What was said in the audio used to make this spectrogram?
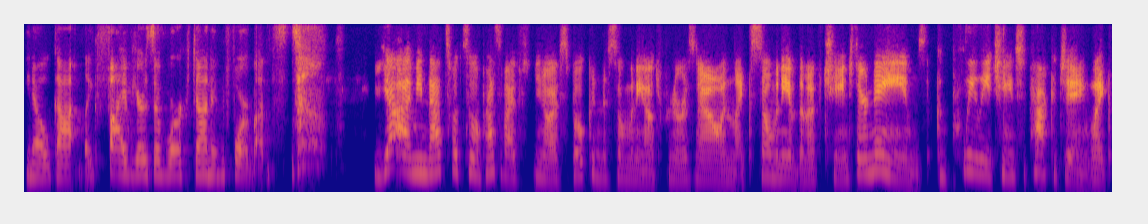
you know, got like 5 years of work done in 4 months. Yeah, I mean that's what's so impressive. I've you know I've spoken to so many entrepreneurs now, and like so many of them have changed their names, completely changed the packaging. Like,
